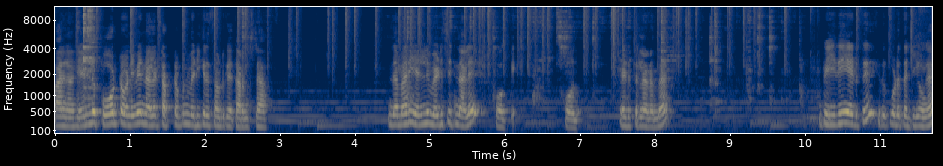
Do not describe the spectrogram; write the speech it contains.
பாருங்க எள்ளு போட்ட உடனே நல்லா டப் டப்னு வெடிக்கிற சவுண்டு கேட்க ஆரம்பிச்சிட்டா. இந்த மாதிரி எள்ளு வெடிச்சிட்டனாலே ஓகே போதும். எடுத்துடலாம் நம்ம. இப்போ இதையும் எடுத்து இது கூட தட்டிக்கோங்க.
